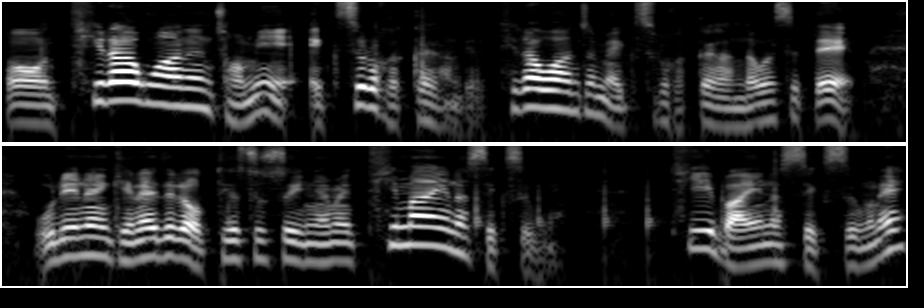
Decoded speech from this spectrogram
어, t라고 하는 점이 x로 가까이 간대요. t라고 하는 점이 x로 가까이 간다고 했을 때 우리는 걔네들을 어떻게 쓸 수 있냐면 t-x분의 t-x분의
